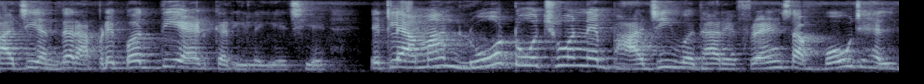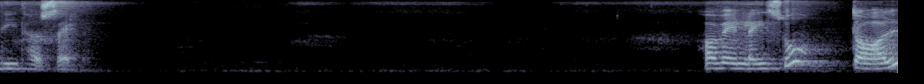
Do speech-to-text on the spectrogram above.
ભાજી અંદર આપણે બધી એડ કરી લઈએ છીએ. એટલે આમાં લોટ ઓછો ને ભાજી વધારે. ફ્રેન્ડ્સ આ બહુ જ હેલ્ધી થશે. હવે લઈશું તલ.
